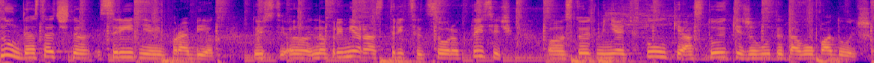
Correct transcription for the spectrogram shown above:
ну, достаточно средний пробег. То есть, э, например, раз 30-40 тысяч э, стоит менять втулки, а стойки живут и того подольше.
